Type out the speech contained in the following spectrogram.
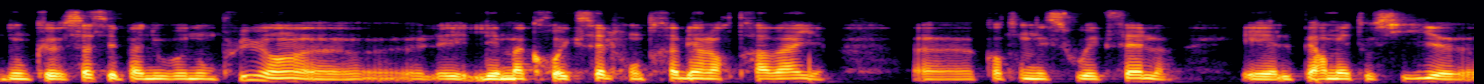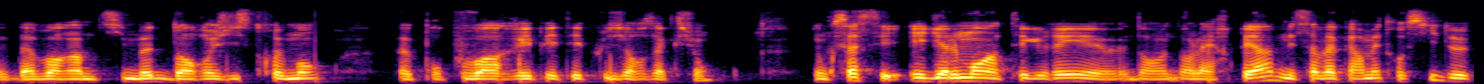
Donc euh, ça, c'est pas nouveau non plus. Hein. Euh, les, les Excel font très bien leur travail euh, quand on est sous Excel et elles permettent aussi euh, d'avoir un petit mode d'enregistrement euh, pour pouvoir répéter plusieurs actions. Donc ça, c'est également intégré dans, la RPA, mais ça va permettre aussi de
